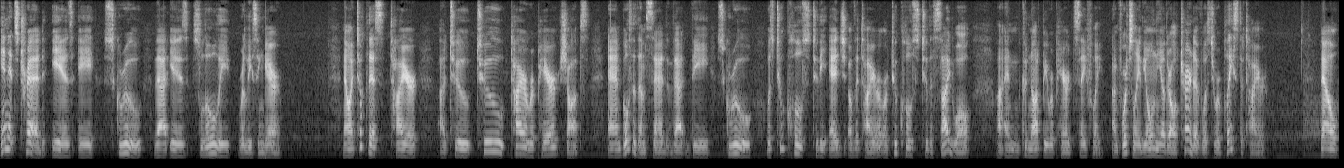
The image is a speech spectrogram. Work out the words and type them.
in its tread is a screw that is slowly releasing air. Now I took this tire uh, to two tire repair shops and both of them said that the screw was too close to the edge of the tire or too close to the sidewall uh, and could not be repaired safely. Unfortunately, the only other alternative was to replace the tire. Now,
